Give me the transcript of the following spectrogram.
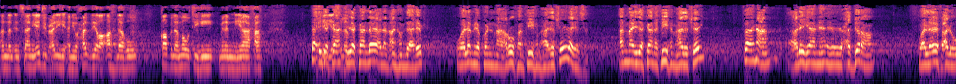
أن الإنسان يجب عليه أن يحذر أهله قبل موته من النياحة؟ لا إذا كان إذا كان لا يعلم عنهم ذلك ولم يكن معروفا فيهم هذا الشيء لا يلزم. أما إذا كان فيهم هذا الشيء فنعم عليه أن يحذرهم وأن لا يفعلوا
